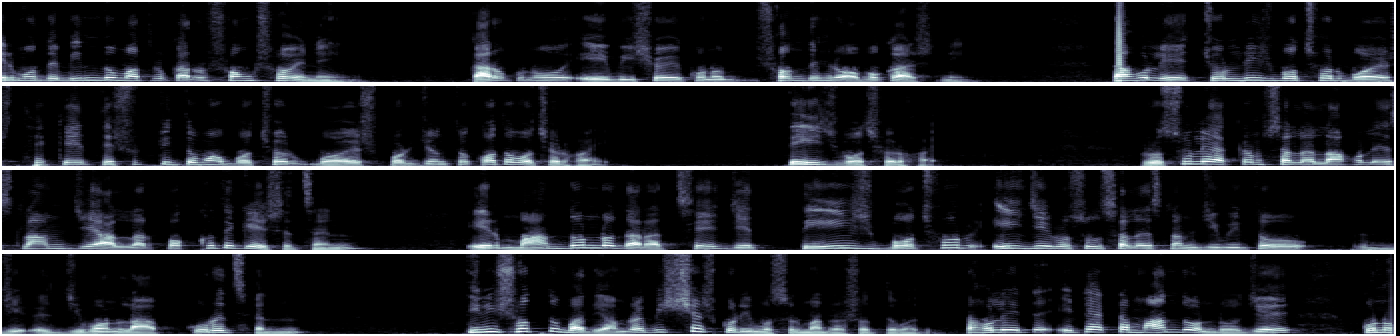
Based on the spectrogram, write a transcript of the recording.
এর মধ্যে বিন্দু মাত্র কারও সংশয় নেই। কারও কোনো এই বিষয়ে কোনো সন্দেহের অবকাশ নেই। তাহলে চল্লিশ বছর বয়স থেকে তেষট্টিতম বছর বয়স পর্যন্ত কত বছর হয়? তেইশ বছর হয়। রসুল আকরম সাল্লাহ ইসলাম যে আল্লাহর পক্ষ থেকে এসেছেন, এর মানদণ্ড দাঁড়াচ্ছে যে তেইশ বছর এই যে রসুল সাল্লাহ ইসলাম জীবিত জীবন লাভ করেছেন, তিনি সত্যবাদী, আমরা বিশ্বাস করি মুসলমানরা সত্যবাদী। তাহলে এটা এটা একটা মানদণ্ড যে কোনো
